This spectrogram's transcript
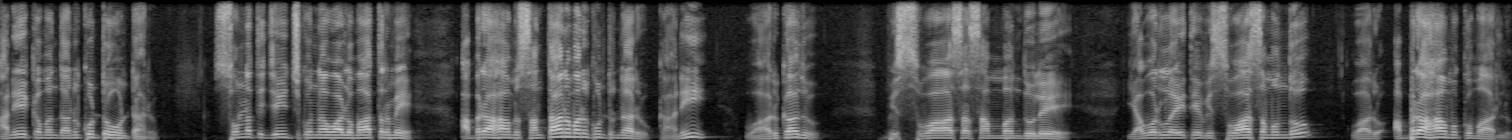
అనేక మంది అనుకుంటూ ఉంటారు. సున్నతి చేయించుకున్న వాళ్ళు మాత్రమే అబ్రహాము సంతానం అనుకుంటున్నారు. కానీ వారు కాదు. విశ్వాస సంబంధులే. ఎవరిలో అయితే విశ్వాసం ఉందో వారు అబ్రహాము కుమారులు.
